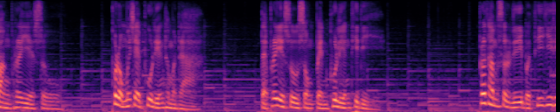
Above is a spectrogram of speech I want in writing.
ฟังพระเยซู พระองค์ไม่ใช่ผู้เลี้ยงธรรมดา แต่พระเยซูทรงเป็นผู้เลี้ยงที่ดี พระธรรมสดุดีบทที่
